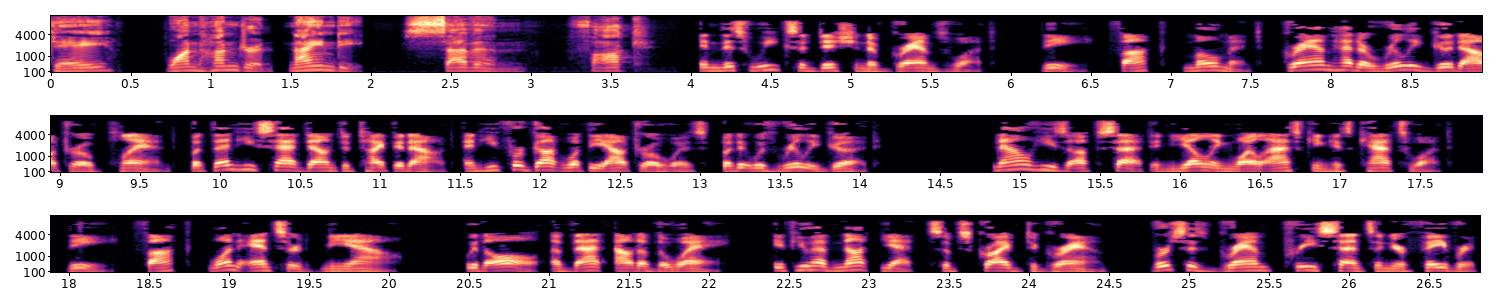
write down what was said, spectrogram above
Day 197. Fuck. In this week's edition of Graeme's What? The fuck moment. Graeme had a really good outro planned, but then he sat down to type it out, and he forgot what the outro was, but it was really good. Now he's upset and yelling while asking his cats what the fuck. One answered, meow. With all of that out of the way. If you have not yet subscribed to Graeme versus Graeme Presents in your favorite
